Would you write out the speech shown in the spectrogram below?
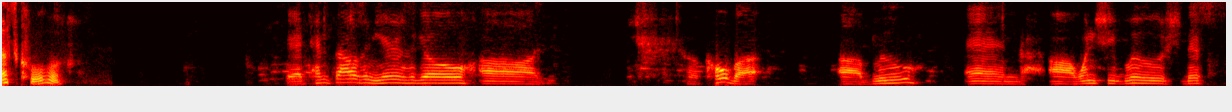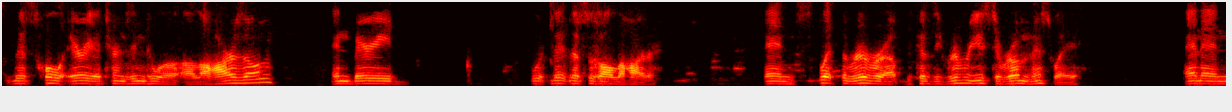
That's cool. Yeah, 10,000 years ago, uh, Koba uh, blew, and uh, when she blew, sh- this this whole area turns into a, a lahar zone, and buried. This was all lahar, and split the river up because the river used to run this way, and then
